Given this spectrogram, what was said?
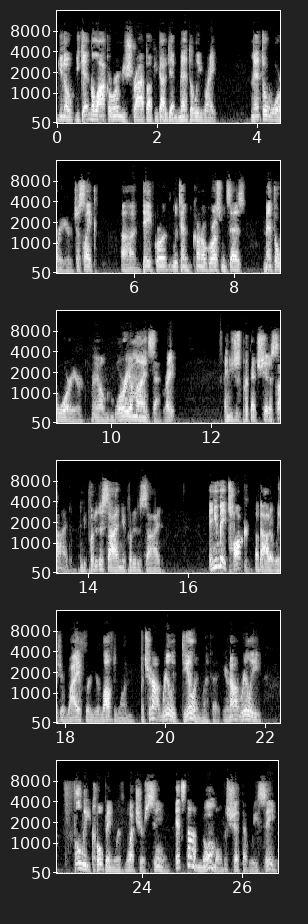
you know, you get in the locker room, you strap up, you got to get mentally right. Mental warrior. Just like, uh, Dave, Gro- Lieutenant Colonel Grossman says, mental warrior, right. you know, warrior mindset, right? And you just put that shit aside and you put it aside and you put it aside. And you may talk about it with your wife or your loved one, but you're not really dealing with it. You're not really fully coping with what you're seeing. It's not normal, the shit that we see.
